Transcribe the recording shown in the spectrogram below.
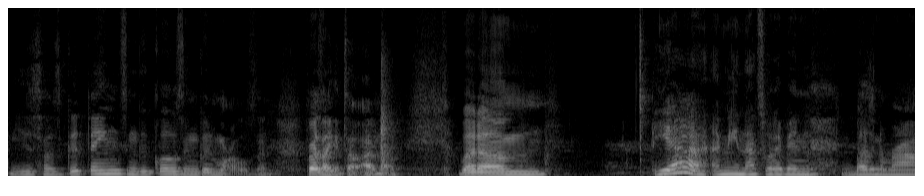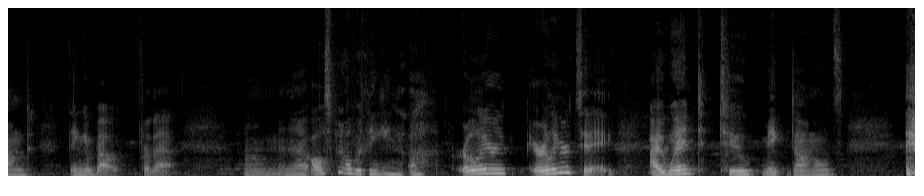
He just has good things and good clothes and good morals. And as far as I can tell, I don't know. But um yeah, I mean that's what I've been buzzing around thinking about for that. Um and I've also been overthinking uh earlier earlier today. I went to McDonald's and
